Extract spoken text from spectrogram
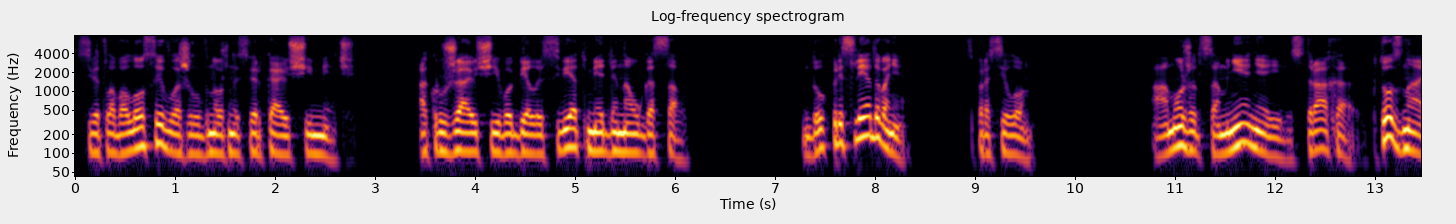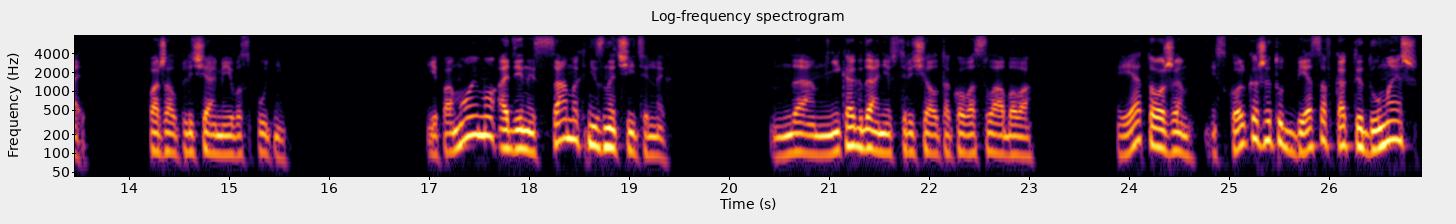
Светловолосый вложил в ножны сверкающий меч. Окружающий его белый свет медленно угасал. «Дух преследования?» — спросил он. «А может, сомнения или страха, кто знает?» — пожал плечами его спутник. «И, по-моему, один из самых незначительных». «Да, никогда не встречал такого слабого», «Я тоже. И сколько же тут бесов, как ты думаешь?»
